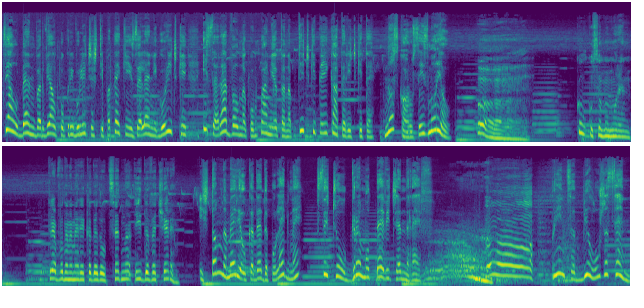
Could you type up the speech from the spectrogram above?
Цял ден вървял по криволичещи пътеки и зелени горички и се радвал на компанията на птичките и катеричките, но скоро се изморил. Колко съм уморен! Трябва да намеря къде да отседна и да вечерям. И щом намерил къде да полегне, се чул гръм от девичен рев. Принцът бил ужасен.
